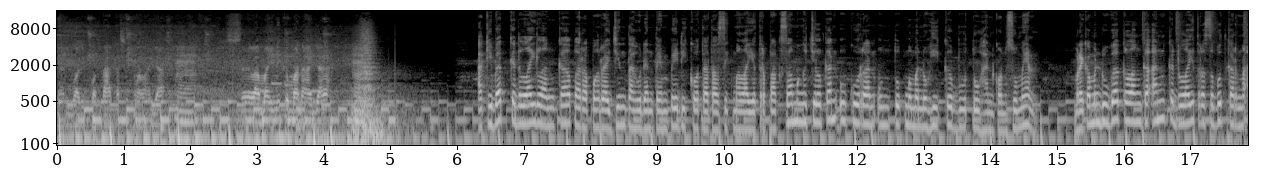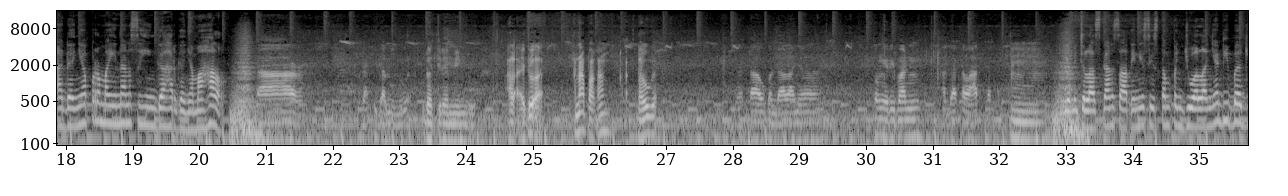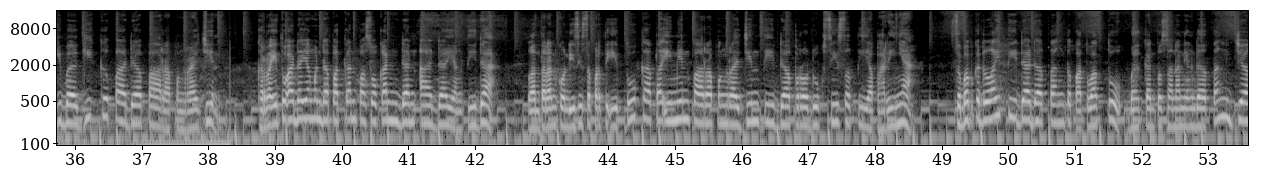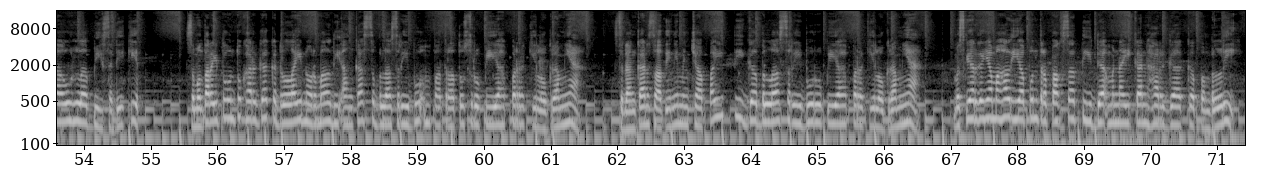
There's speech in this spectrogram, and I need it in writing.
dari wali kota Tasikmalaya Hmm. selama ini ke mana aja lah Hmm. Akibat kedelai langka, para pengrajin tahu dan tempe di kota Tasikmalaya terpaksa mengecilkan ukuran untuk memenuhi kebutuhan konsumen. Mereka menduga kelangkaan kedelai tersebut karena adanya permainan sehingga harganya mahal. sekitar udah tiga minggu Udah tiga minggu. Al- itu kenapa Kang? Tahu gak? nggak tahu kendalanya pengiriman agak telat Hmm. Dia menjelaskan saat ini sistem penjualannya dibagi-bagi kepada para pengrajin. Karena itu ada yang mendapatkan pasokan dan ada yang tidak. Lantaran kondisi seperti itu, kata Imin para pengrajin tidak produksi setiap harinya. Sebab kedelai tidak datang tepat waktu, bahkan pesanan yang datang jauh lebih sedikit. Sementara itu untuk harga kedelai normal di angka Rp11.400 per kilogramnya. Sedangkan saat ini mencapai Rp13.000 per kilogramnya. Meski harganya mahal, ia pun terpaksa tidak menaikkan harga ke pembeli.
